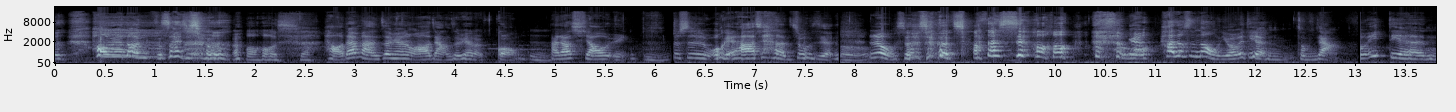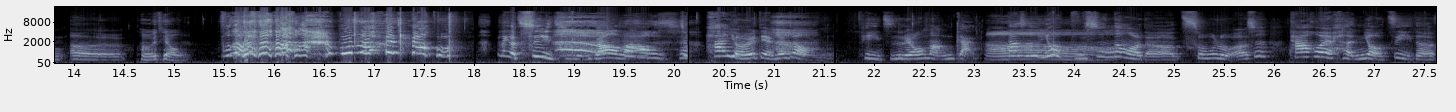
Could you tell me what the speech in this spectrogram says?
后面都不算什么。好好笑。好，但反正这篇我要讲这篇的攻，他叫萧云，就是我给他。下的注解，肉色色差，但是哦，因为他就是那种有一点怎么讲，有一点呃，很会跳舞，不是不是会跳舞那个气质，你知道吗？他有一点那种。痞子流氓感，但是又不是那么的粗鲁，而是他会很有自己的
